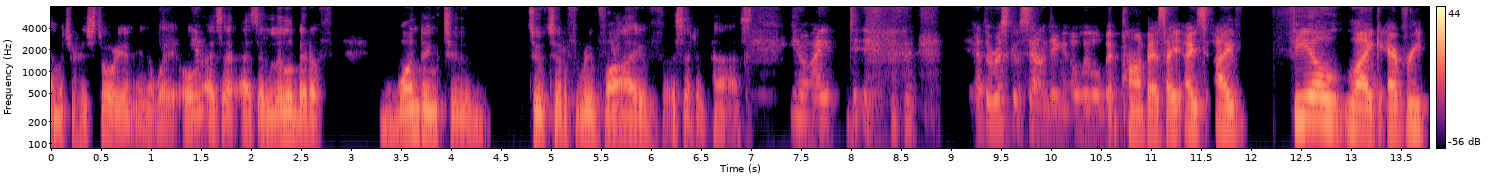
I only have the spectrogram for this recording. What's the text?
amateur historian in a way, or yeah. as a as a little bit of wanting to to sort of revive a certain past? You know, I, at the risk of sounding a little bit pompous, I, I, I feel like every,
